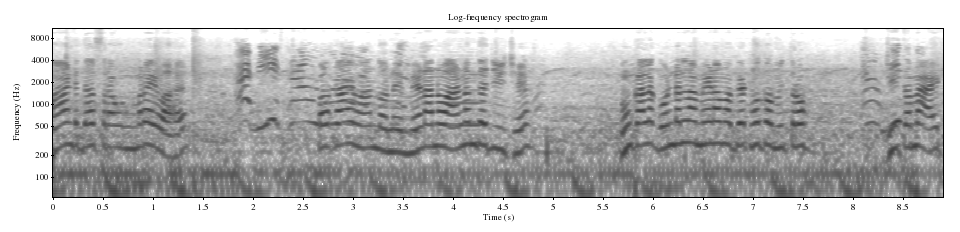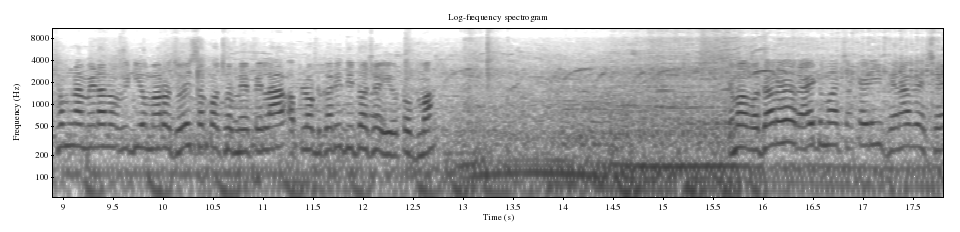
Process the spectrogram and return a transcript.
માંડ દસ રાઉન્ડ મરાવ્યા હે. આ 20 રાઉન્ડ પણ કાંઈ વાંધો નહીં. મેળાનો આનંદ જ છે. હું કાલે ગોંડલના મેળામાં બેઠો હતો મિત્રો. જે, તમે આઈઠમના મેળાનો વીડિયો મારો જોઈ શકો છો. મેં પહેલાં અપલોડ કરી દીધો છે યુટ્યુબમાં. એમાં વધારે રાઈડમાં ચકેડી ફેરાવે છે.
